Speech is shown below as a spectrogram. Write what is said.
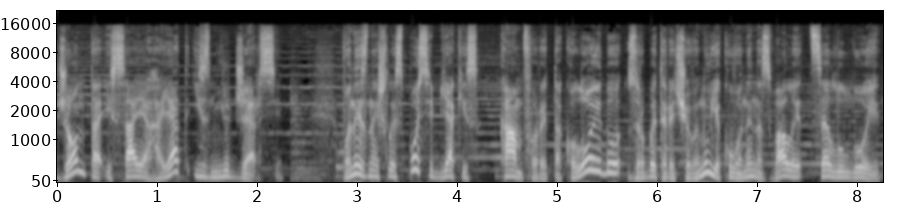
Джон та Ісая Гаят із Нью-Джерсі. Вони знайшли спосіб, як із камфори та колоїду зробити речовину, яку вони назвали целулоїд.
